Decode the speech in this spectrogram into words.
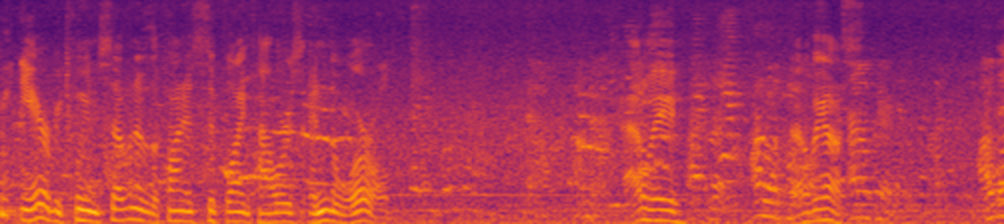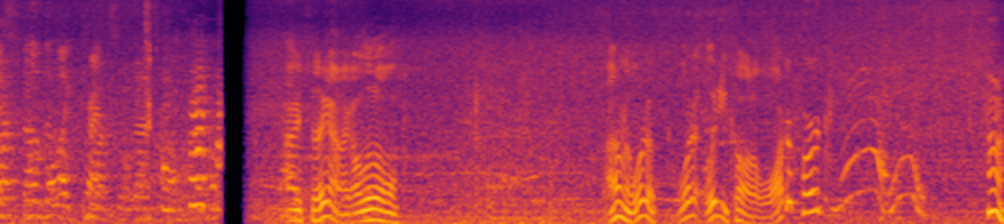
feet in the air between seven of the finest zip line towers in the world. That'll be that'll be us. They spelled it like pretzel. All right, so they got like a little. I don't know what a what a, what do you call it? A water park? Yeah, it is. Huh?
